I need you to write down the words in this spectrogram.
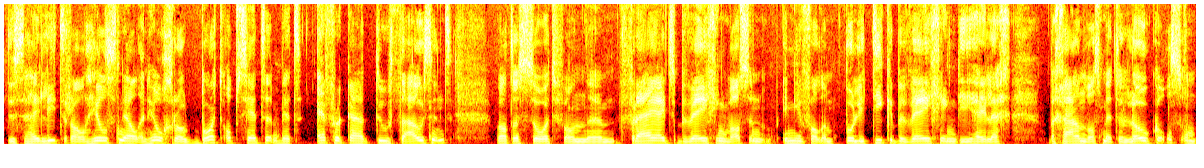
Dus hij liet er al heel snel een heel groot bord op zetten met Africa 2000. Wat een soort van ehm, vrijheidsbeweging was. Een, in ieder geval een politieke beweging die heel erg begaan was met de locals. Om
